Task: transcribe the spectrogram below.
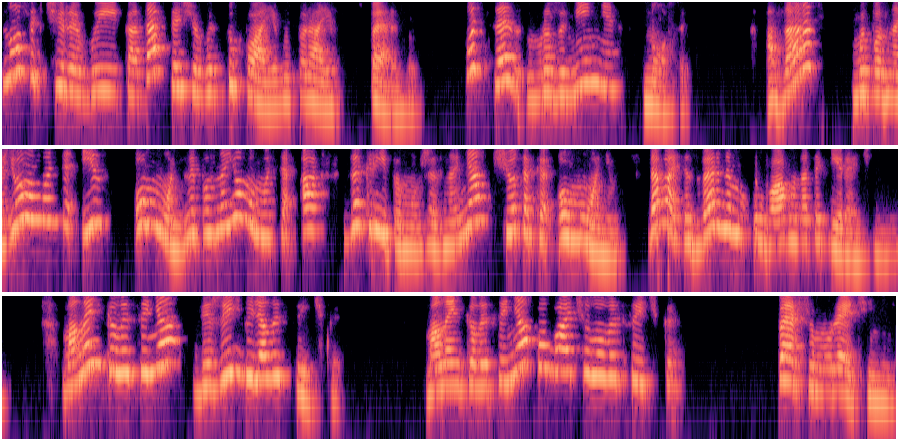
носик черевика, так, те, що виступає, випирає спереду. Ось це в розумінні носик. А зараз ми познайомимося із омонім. Не познайомимося, а закріпимо вже знання, що таке омонім. Давайте звернемо увагу на такі речення. Маленьке лисеня біжить біля лисички. Маленьке лисеня побачило лисички. В першому реченні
